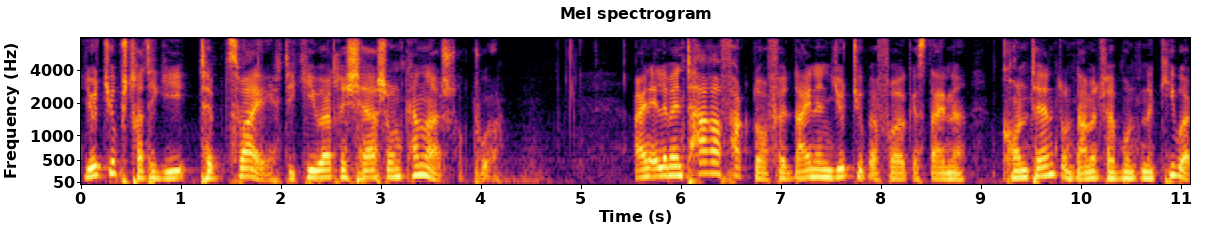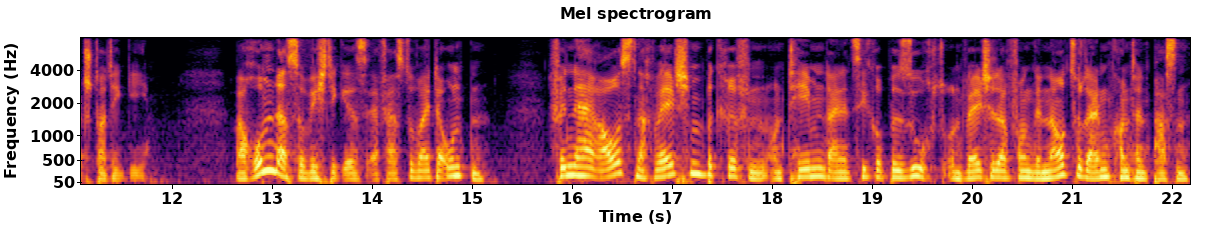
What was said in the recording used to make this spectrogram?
YouTube-Strategie Tipp 2, die Keyword-Recherche und Kanalstruktur. Ein elementarer Faktor für deinen YouTube-Erfolg ist deine Content und damit verbundene Keyword-Strategie. Warum das so wichtig ist, erfährst du weiter unten. Finde heraus, nach welchen Begriffen und Themen deine Zielgruppe sucht und welche davon genau zu deinem Content passen,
